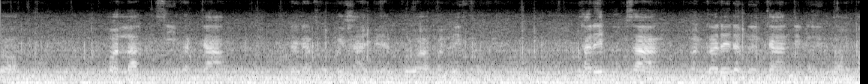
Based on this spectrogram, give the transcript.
ก็วันละสี่พันเก้า ดังนั้นผมไม่ขายแบบเพราะว่ามันไม่คุ้มถ้าได้ปลูกสร้างมันก็ได้ดำเนินการอื่นๆต่อไป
